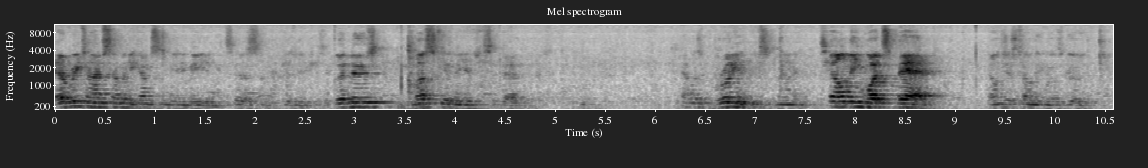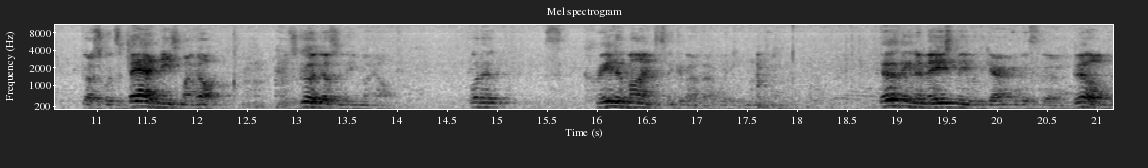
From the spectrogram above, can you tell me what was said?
Every time somebody comes to me in a meeting and says something, gives me a piece of good news, you must give me a piece of bad news. That was brilliant of management. Tell me what's bad. Don't just tell me what's good. Because what's bad needs my help. What's good doesn't need my help. What a creative mind to think about that way. The other thing that amazed me with Gary, with uh, Bill,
